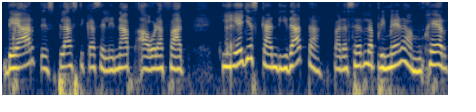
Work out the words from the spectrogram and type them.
de Artes Plásticas, el ENAP, ahora FAT. Y ella es candidata para ser la primera mujer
